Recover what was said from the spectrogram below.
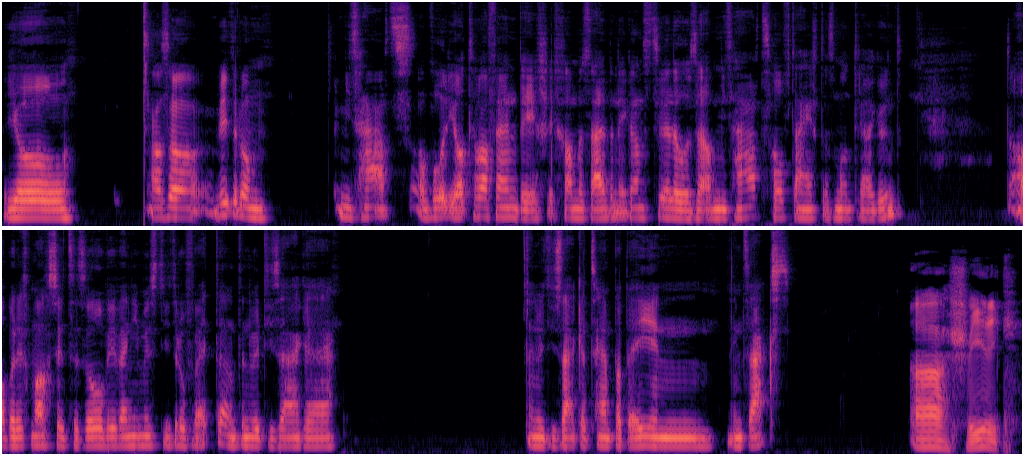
jo. Also, wiederum, mein Herz, obwohl ich Ottawa-Fan bin, ich, ich kann mir selber nicht ganz zuhören, aber mein Herz hofft eigentlich, dass Montreal gönnt. Aber ich mache es jetzt so, wie wenn ich müsste darauf wetten und dann würde ich sagen, dann würde ich sagen Tampa Bay in, in 6. Ah, schwierig.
